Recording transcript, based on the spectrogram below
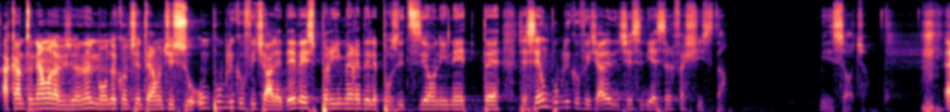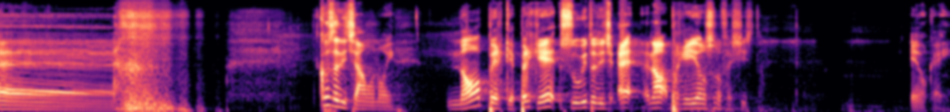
accantoniamo la visione del mondo e concentriamoci su un pubblico ufficiale deve esprimere delle posizioni nette. Cioè, se un pubblico ufficiale dicesse di essere fascista, mi dissocio. Eh, Cosa diciamo noi? No, perché? Perché subito dice, eh, no, perché io non sono fascista. E ok. E,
